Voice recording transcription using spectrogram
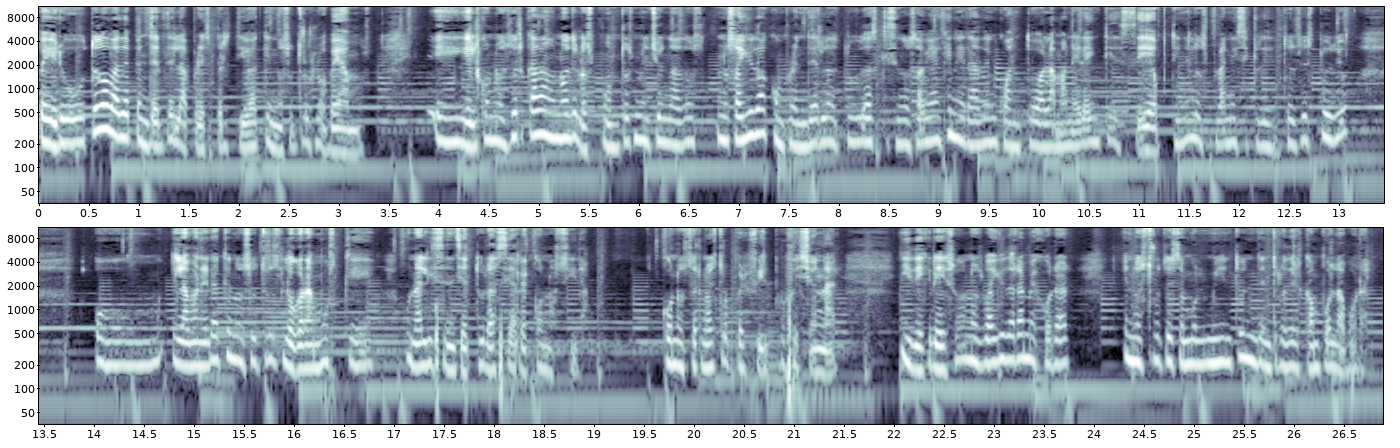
pero todo va a depender de la perspectiva que nosotros lo veamos. El conocer cada uno de los puntos mencionados nos ayuda a comprender las dudas que se nos habían generado en cuanto a la manera en que se obtienen los planes y créditos de estudio o en la manera que nosotros logramos que una licenciatura sea reconocida. Conocer nuestro perfil profesional y de egreso nos va a ayudar a mejorar en nuestro desenvolvimiento dentro del campo laboral.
